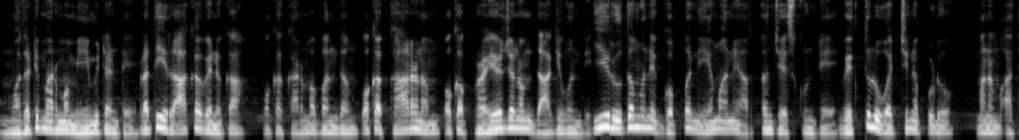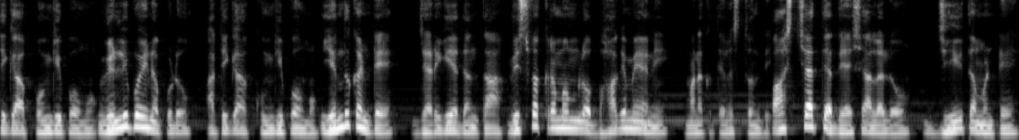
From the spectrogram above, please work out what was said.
మొదటి మర్మం ఏమిటంటే ప్రతి రాక వెనుక ఒక కర్మబంధం ఒక కారణం ఒక ప్రయోజనం దాగి ఉంది. ఈ రుతం అనే గొప్ప నియమాన్ని అర్థం చేసుకుంటే వ్యక్తులు వచ్చినప్పుడు మనం అతిగా పొంగిపోము వెళ్ళిపోయినప్పుడు అతిగా కుంగిపోము. ఎందుకంటే జరిగేదంతా విశ్వక్రమంలో భాగమే అని మనకు తెలుస్తుంది. పాశ్చాత్య దేశాలలో జీవితం అంటే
